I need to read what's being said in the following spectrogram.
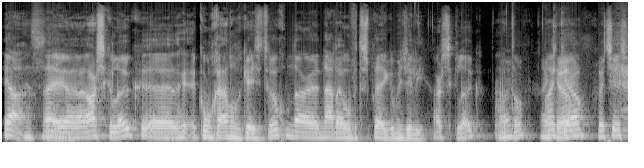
ja. Dat is, nee, eh, eh, hartstikke leuk. Eh, ik kom graag nog een keertje terug om daar nader over te spreken met jullie. Hartstikke leuk. Nou, top. Dankjewel. Dankjewel. Groetjes.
